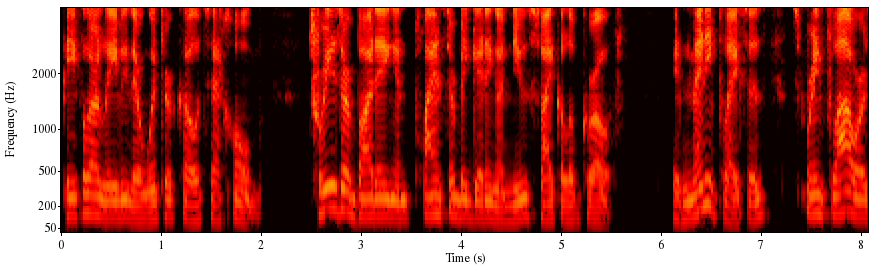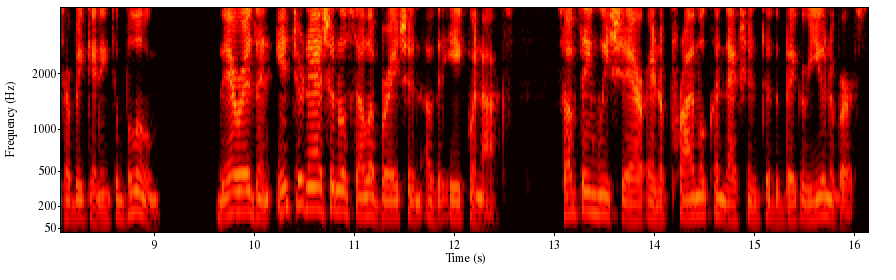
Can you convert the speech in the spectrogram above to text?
People are leaving their winter coats at home. Trees are budding and plants are beginning a new cycle of growth. In many places, spring flowers are beginning to bloom. There is an international celebration of the equinox, something we share in a primal connection to the bigger universe.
